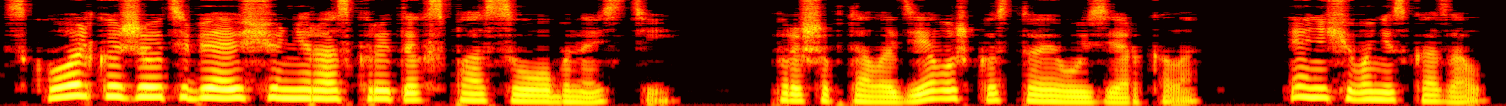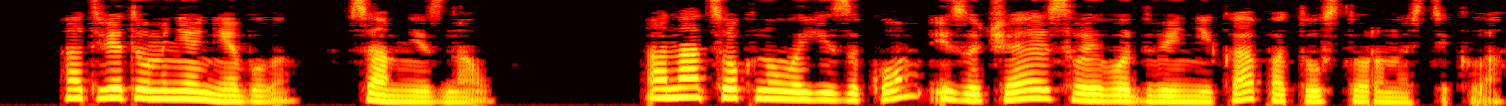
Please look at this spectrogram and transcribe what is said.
«Сколько же у тебя еще нераскрытых способностей?» — прошептала девушка, стоя у зеркала. Я ничего не сказал. Ответа у меня не было, сам не знал. Она цокнула языком, изучая своего двойника по ту сторону стекла.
